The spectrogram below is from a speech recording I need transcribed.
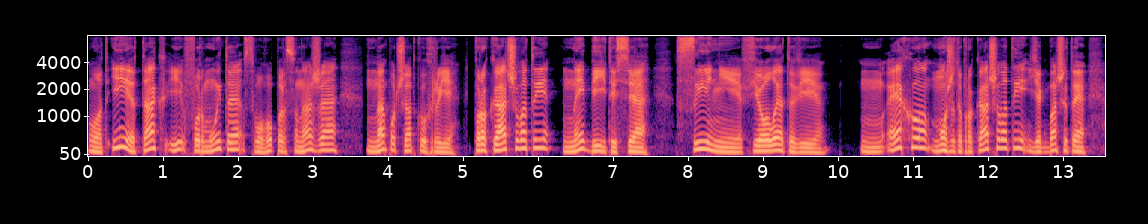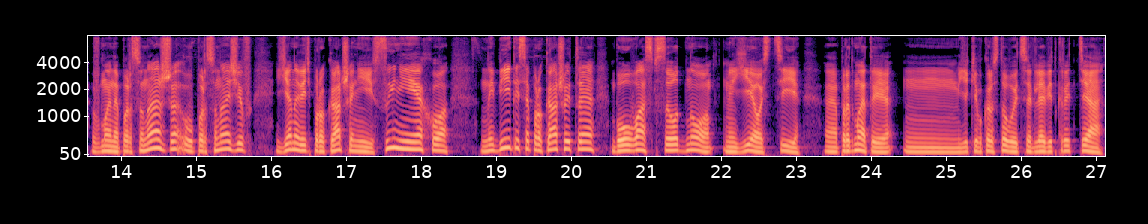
От, і так і формуйте свого персонажа на початку гри. Прокачувати не бійтеся. Сині, фіолетові ехо можете прокачувати. Як бачите, в мене персонаж, у персонажів є навіть прокачані сині ехо. Не бійтеся, прокачуйте, бо у вас все одно є ось ці е, предмети, які використовуються для відкриття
